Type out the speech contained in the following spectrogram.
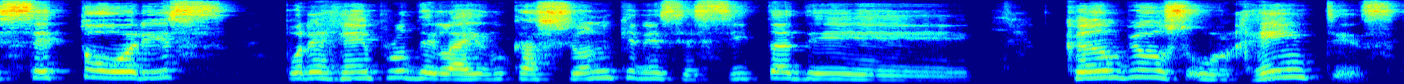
setores, por exemplo, de la educação que necessita de cambios urgentes,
